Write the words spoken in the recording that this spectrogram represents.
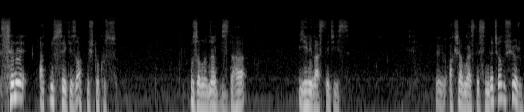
Sene 68-69. O zamanlar biz daha yeni gazeteciyiz. Ee, akşam gazetesinde çalışıyorum.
